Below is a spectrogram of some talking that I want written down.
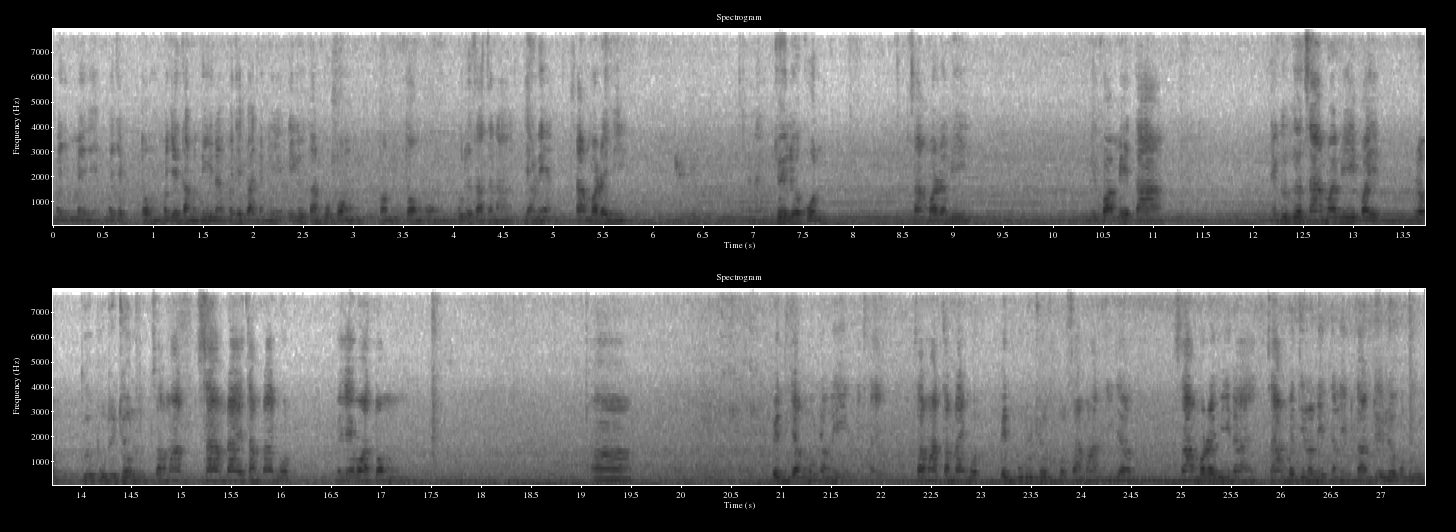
ไม่ไม่ไม่ไม่ใช่ต้องไม่ใช่ทำอย่างนี้นะไม่ใช่บัตรอย่างนี้นี่คือการปกป้องความถูกต้องของพุทธศาสนา อย่างเนี้ยสร้างบารมีช่วยเหลือคน สร้างบารมี มีความเมตตา นี่คือการสร้างบารมีไปเราคือปุถุชนสามารถสร้างได้ทำได้หมด ไม่ใช่ว่าต้องอเป็นอย่างนู้นอย่างนี้ไม่ใช่สามารถทำได้หมด เป็นปุถุชนก็สามารถที่จะสร้างบารมีได้ สร้างไปทีละนิดทีละนิดการช่วยเหลือคนอื่น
